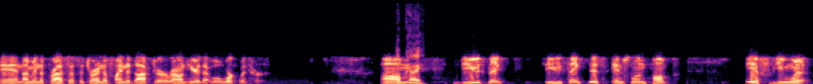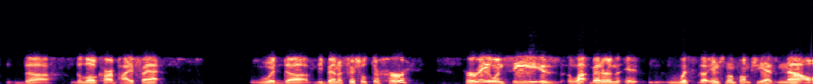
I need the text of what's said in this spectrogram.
And I'm in the process of trying to find a doctor around here that will work with her. Um, okay. Do you think? Do you think this insulin pump, if you went the the low carb, high fat, would uh, be beneficial to her? Her A1C is a lot better the, with the insulin pump she has now.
